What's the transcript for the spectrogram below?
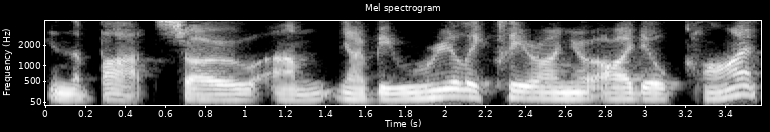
in the butt. So, um, you know, be really clear on your ideal client.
